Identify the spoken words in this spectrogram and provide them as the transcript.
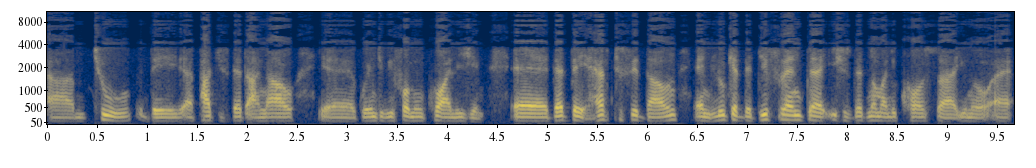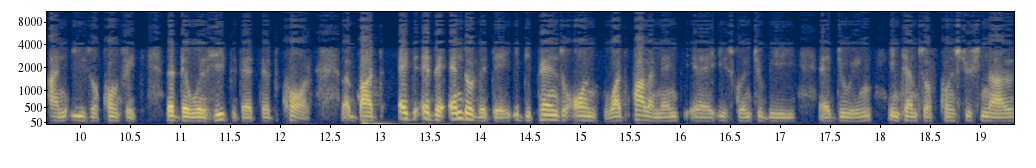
um, to the parties that are now going to be forming coalition, uh, that they have to sit down and look at the different uh, issues that normally cause, uh, you know, uh, unease or conflict, that they will hit that, that call. Uh, but at, at, the end of the day, it depends on what Parliament uh, is going to be doing in terms of constitutional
